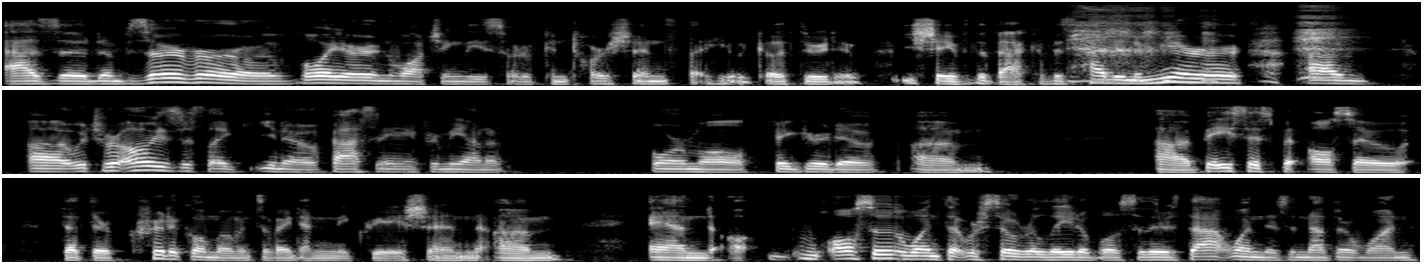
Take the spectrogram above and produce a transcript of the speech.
as an observer or a voyeur and watching these sort of contortions that he would go through to shave the back of his head in a mirror, um, uh, which were always just like, you know, fascinating for me on a formal, figurative um, uh, basis, but also that they're critical moments of identity creation. Um, and al- also ones that were so relatable. So there's that one. There's another one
